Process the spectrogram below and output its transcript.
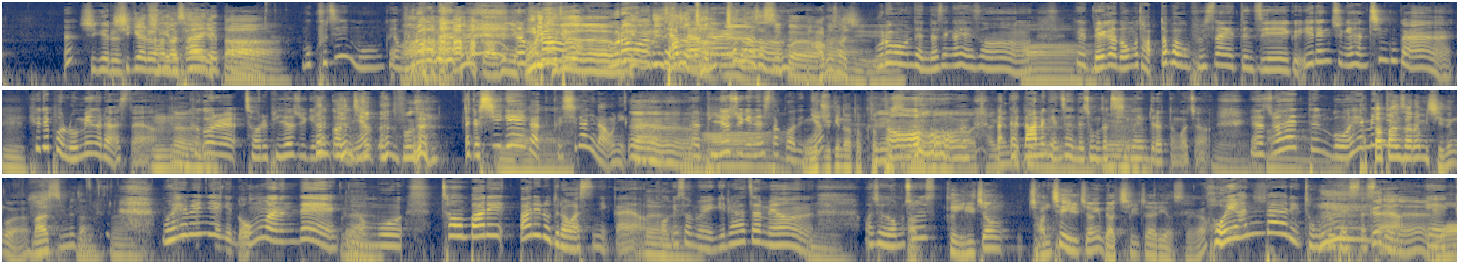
시계를 시계를 하나 사야겠다. 뭐 굳이 뭐 그냥 아, 물어보면 그러니까 그러니까 우리 우리 그게- 그게 물어보면 우리 바로 된다. 전 첫날 네. 샀을 거예요. 바로 네. 사지. 물어보면 된다 생각해서 아. 그 내가 너무 답답하고 불쌍했든지 그 일행 중에 한 친구가 음. 휴대폰 로밍을 해왔어요. 음. 네. 그거를 저를 빌려주긴 핸, 했거든요. 핸드, 핸드폰을 그러니까 시계가 이야. 그 시간이 나오니까 네, 네, 네. 네, 빌려주긴 아. 했었거든요. 오죽이나 답답했어. 어. 그러니까 자기 나, 핸드폰을- 나는 괜찮은데 정작 네. 지가 힘들었던 거죠. 음. 그래가지고 아. 하여튼 뭐 헤맨 답답한 사람이 지는 거야. 맞습니다. 네. 뭐 헤맨 얘기 너무 많은데 그냥 네. 뭐 처음 파리 파리로 들어왔으니까요. 네. 거기서 뭐 얘기를 하자면 아, 저 너무 촌 아, 그 일정 전체 일정이 며칠짜리였어요? 거의 한 달이 정도 됐었어요. 꽤 되네. 예, 와.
